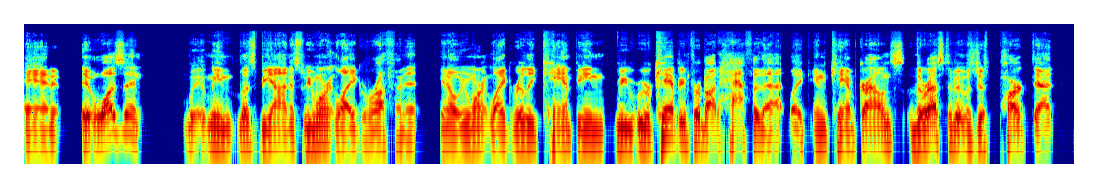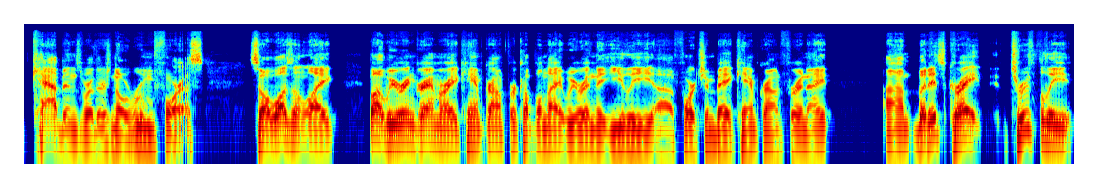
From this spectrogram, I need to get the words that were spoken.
and it, it wasn't. I mean, let's be honest, we weren't like roughing it. You know, we weren't like really camping. We, we were camping for about half of that, like in campgrounds. The rest of it was just parked at cabins where there's no room for us. So it wasn't like, but we were in Grand Marais campground for a couple night. We were in the Ely uh, Fortune Bay campground for a night. Um, but it's great. Truthfully,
